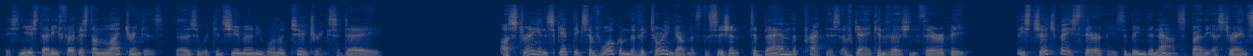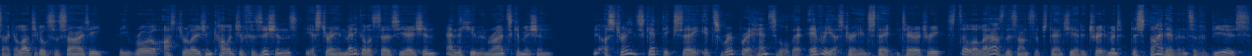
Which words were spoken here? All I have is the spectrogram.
this new study focused on light drinkers, those who would consume only one or two drinks a day. Australian skeptics have welcomed the Victorian government's decision to ban the practice of gay conversion therapy. These church based therapies have been denounced by the Australian Psychological Society, the Royal Australasian College of Physicians, the Australian Medical Association, and the Human Rights Commission. Australian skeptics say it's reprehensible that every Australian state and territory still allows this unsubstantiated treatment despite evidence of abuse.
